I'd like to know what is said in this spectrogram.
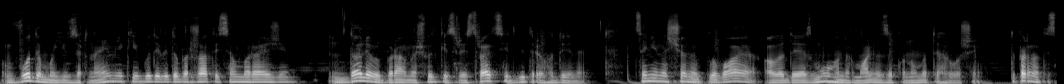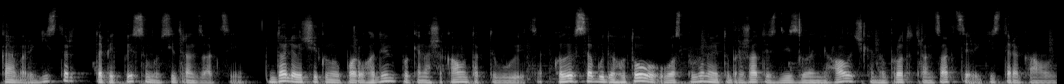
Вводимо юзернейм, який буде відображатися в мережі. Далі вибираємо швидкість реєстрації 2-3 години. Це ні на що не впливає, але дає змогу нормально зекономити грошей. Тепер натискаємо Регістр та підписуємо всі транзакції. Далі очікуємо пару годин, поки наш аккаунт активується. Коли все буде готово, у вас повинно відображатись дві зелені галочки навпроти транзакції Register Account.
